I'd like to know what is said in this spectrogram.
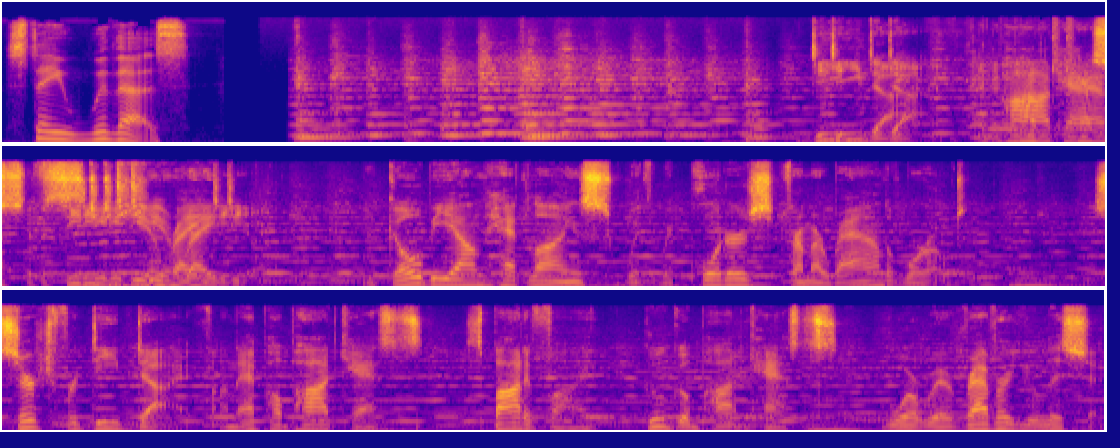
Stay with us. Deep Dive, a podcast of CGTN Radio. We go beyond headlines with reporters from around the world. Search for Deep Dive on Apple Podcasts, Spotify, Google Podcasts, or wherever you listen.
